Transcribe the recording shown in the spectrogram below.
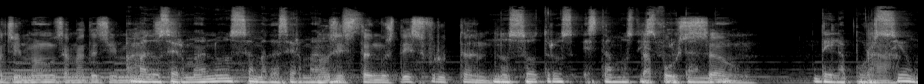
Amados irmãos, amadas irmãs, Amados hermanos, amadas nós hermanas, estamos desfrutando nosotros estamos disfrutando de la porción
